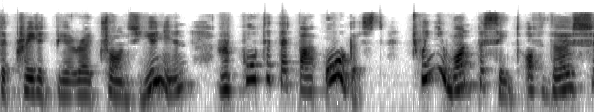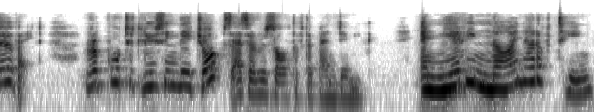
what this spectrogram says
The credit bureau TransUnion reported that by August, 21% of those surveyed reported losing their jobs as a result of the pandemic, and nearly 9 out of 10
